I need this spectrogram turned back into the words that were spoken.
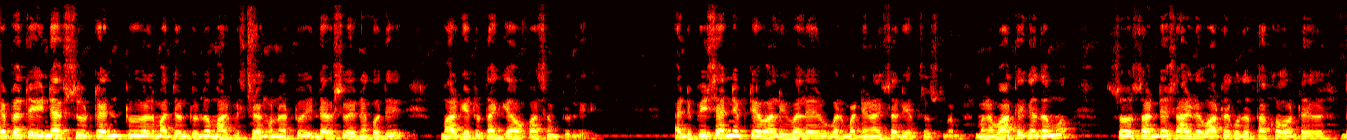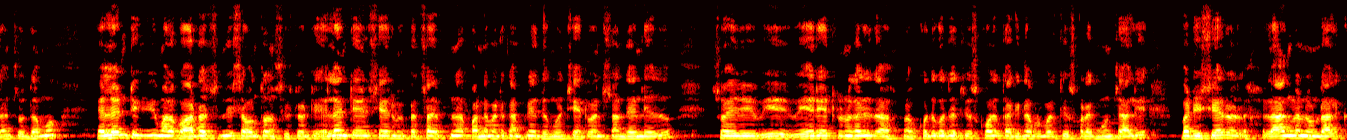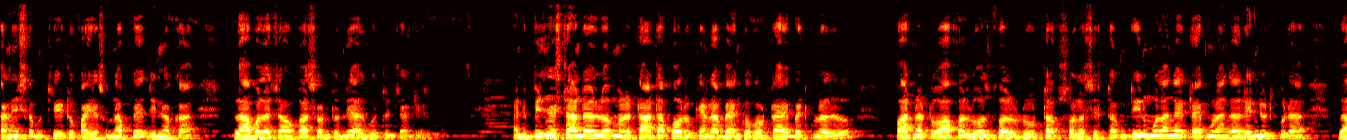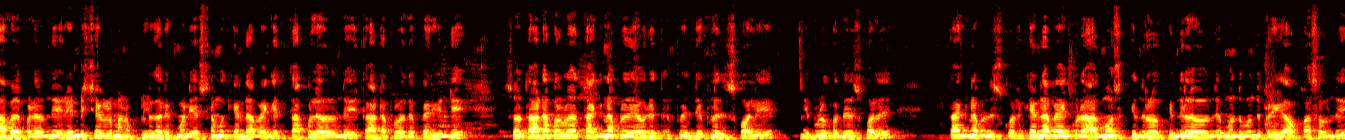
ఎప్పుడైతే ఇండెక్స్ టెన్ ట్వెల్వ్ మధ్య ఉంటుందో మార్కెట్ స్థిరంగా ఉన్నట్టు ఇండెక్స్ వెళ్ళిన కొద్దీ మార్కెట్ తగ్గే అవకాశం ఉంటుంది. అండ్ పీసీఆర్ నెప్టే వాళ్ళు ఇవ్వలేరు మరి మధ్య నడిస్తే రేపు చూసుకుందాం మన వాటర్ కదాము సో సండే సాటర్డే వాటర్ కొంచెం తక్కువ ఉంటాయి దాన్ని చూద్దాము. ఎల్ఎన్టీకి మనకు ఆర్డర్ వచ్చింది seven thousand six twenty. L and T share మీకు పెద్ద చెప్తున్నా ఫండమెంటల్ కంపెనీ దీని గురించి ఎటువంటి సందేహం లేదు. సో ఇది ఏ రేట్లు ఉన్నా కానీ కొద్ది కొద్దిగా తీసుకోవాలి తగ్గినప్పుడు మళ్ళీ తీసుకోవడానికి ఉంచాలి బట్ ఈ షేర్ లాంగ్ రన్ ఉండాలి కనీసం త్రీ టు ఫైవ్ ఇయర్స్ ఉన్నప్పుడే దీని యొక్క లాభాలు వచ్చే అవకాశం ఉంటుంది అది గుర్తించండి. అండ్ బిజినెస్ స్టాండర్డ్లో మన టాటా పవర్ కెనరా బ్యాంక్ ఒక టైర్ పెట్టుకున్నారు partner to offer loans for rooftop solar system దీని మూలంగా ఈ టైప్ మూలంగా రెండింటి కూడా లాభాలు ఉంది. రెండు షేర్లు మనం ఫుల్గా రికమెండ్ చేస్తున్నాము. కెనరా బ్యాంక్ అయితే తక్కువ లెవెల్ ఉంది టాటా పవర్ అయితే పెరిగింది. సో టాటా పవర్ కూడా తగ్గినప్పుడు ఎవరి దిప్పులో తీసుకోవాలి? ఇప్పుడు కొద్ది తీసుకోవాలి? తగ్గినప్పుడు తీసుకోవాలి. కెనరా బ్యాంక్ కూడా ఆల్మోస్ట్ కిందలో కిందిలో ఉంది. ముందు ముందు పెరిగే అవకాశం ఉంది.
